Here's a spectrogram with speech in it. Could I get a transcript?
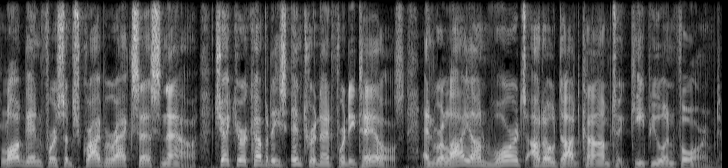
Log in for subscriber access now. Check your company's intranet for details and rely on wardsauto.com to keep you informed.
